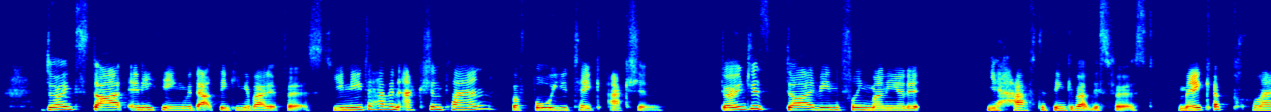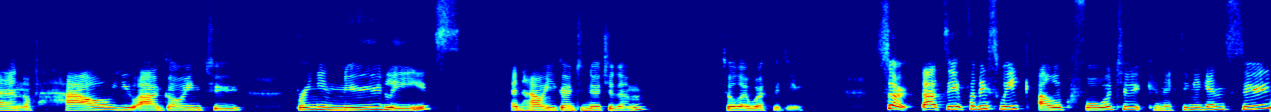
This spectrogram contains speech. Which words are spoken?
don't start anything without thinking about it first. You need to have an action plan before you take action. Don't just dive in, fling money at it. You have to think about this first. Make a plan of how you are going to bring in new leads and how are you going to nurture them till they work with you. So that's it for this week. I look forward to connecting again soon.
